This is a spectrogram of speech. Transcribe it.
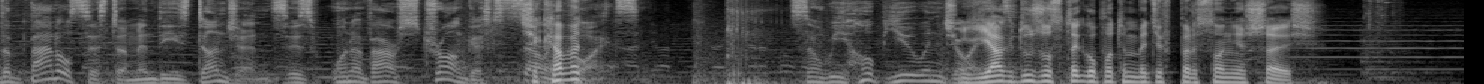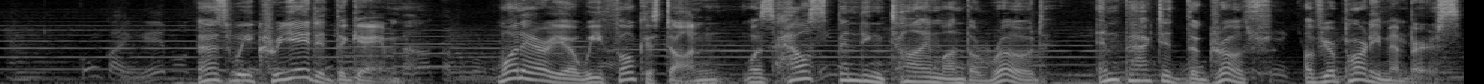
The battle system in these dungeons is one of our strongest Ciekawe- points. So we hope you enjoy Jak dużo z tego potem będzie w Personie 6? As we created the game, one area we focused on was how spending time on the road impacted the growth of your party members.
